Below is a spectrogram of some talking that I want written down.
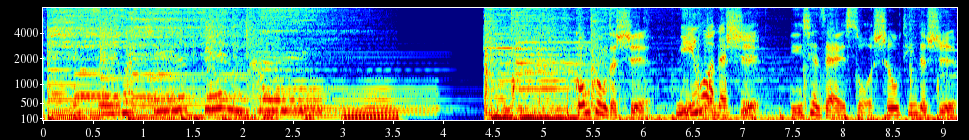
你最默契的电台。公共的事，你我的事。您现在所收听的是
